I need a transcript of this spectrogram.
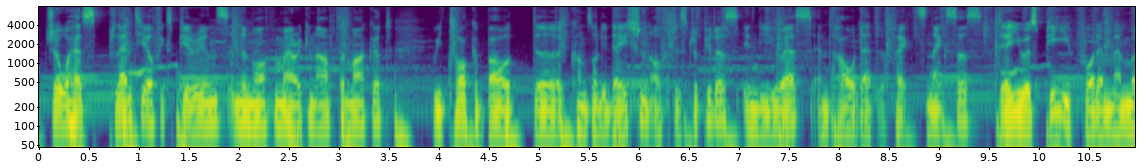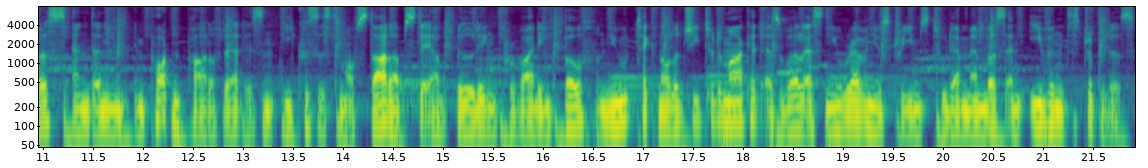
Joe has plenty of experience in the North American aftermarket. We talk about the consolidation of distributors in the US and how that affects Nexus, their USP for their members, and an important part of that is an ecosystem of startups they are building, providing both new technology to the market as well as new revenue streams to their members and even distributors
